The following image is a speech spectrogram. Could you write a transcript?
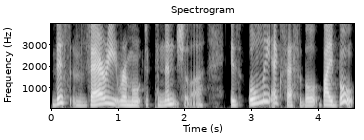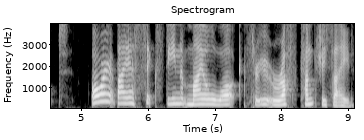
This very remote peninsula is only accessible by boat or by a 16 mile walk through rough countryside.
